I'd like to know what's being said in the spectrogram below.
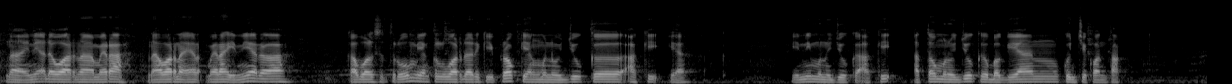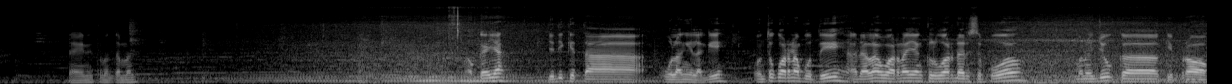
Nah, ini ada warna merah. Nah, warna merah ini adalah kabel setrum yang keluar dari kiprok yang menuju ke aki ya. Ini menuju ke aki atau menuju ke bagian kunci kontak. Nah ini teman-teman. Oke ya. Jadi kita ulangi lagi. Untuk warna putih adalah warna yang keluar dari sepul menuju ke kiprok.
